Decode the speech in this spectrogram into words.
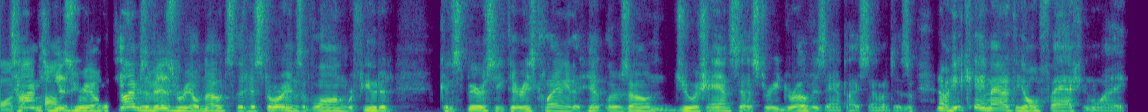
wants an Times of. Israel. The Times of Israel notes that historians have long refuted conspiracy theories claiming that Hitler's own Jewish ancestry drove his anti-Semitism. No, he came at it the old-fashioned way.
